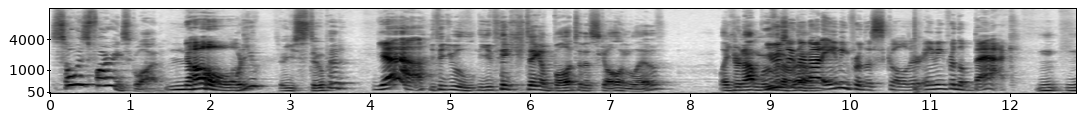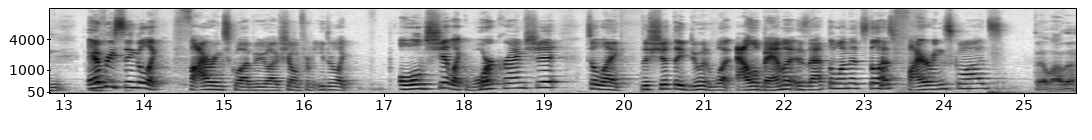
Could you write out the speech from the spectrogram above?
So is firing squad. No. What are you? Are you stupid? Yeah. You think you you think you take a bullet to the skull and live? Like you're not moving Usually around. they're not aiming for the skull; they're aiming for the back. N- Every single like firing squad video I've shown, from either like old shit like war crime shit to like the shit they do in what Alabama is that the one that still has firing squads? They allow that?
